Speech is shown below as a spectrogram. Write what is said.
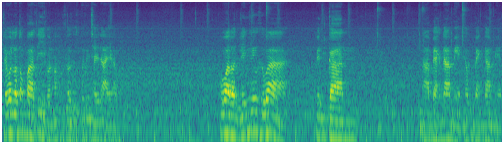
แต่ว่าเราต้องปาร์ตี้ก่อนเนาะเราเราถึงใช้ได้ครับ เพราะว่าเราลิงก์นี่ก็คือว่าเป็นการแบ่งดาเมจครับแบ่งดาเมจ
